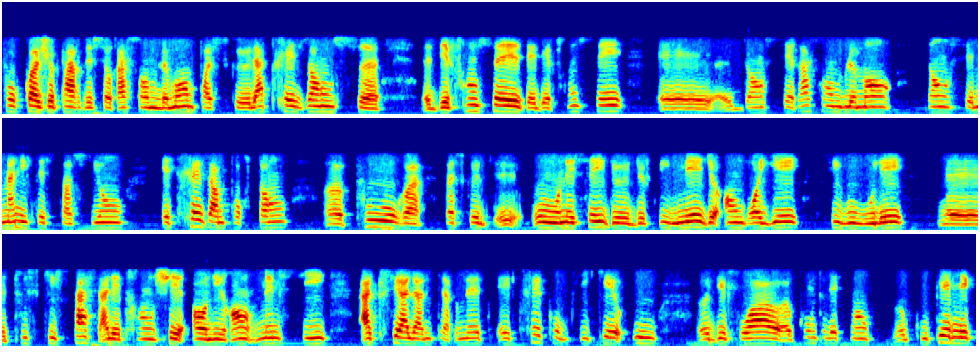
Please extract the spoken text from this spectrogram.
pourquoi je parle de ce rassemblement? Parce que la présence des Françaises et des Français dans ces rassemblements, dans ces manifestations est très important pour parce que on essaye de, de filmer, de envoyer, si vous voulez, tout ce qui se passe à l'étranger en Iran, même si accès à l'internet est très compliqué ou euh, des fois euh, complètement euh, coupé, mais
